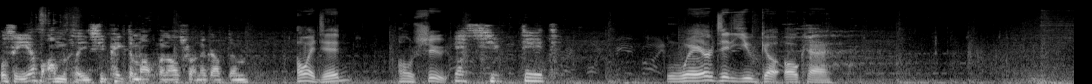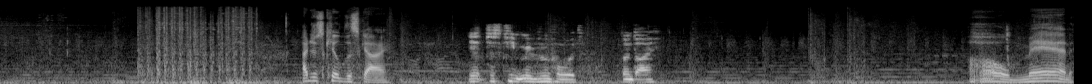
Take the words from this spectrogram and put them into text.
Also, you have armor plates, you picked them up when I was trying to grab them. Oh, I did? Oh, shoot. Yes, you did. Where did you go? Okay. I just killed this guy. Yeah, just keep moving forward. Don't die. Oh, man.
